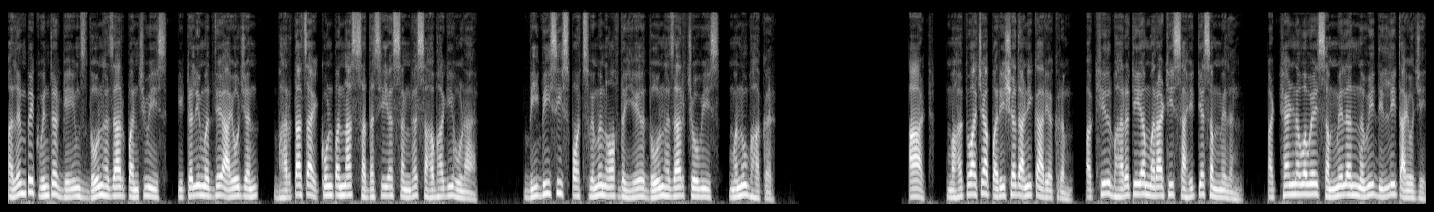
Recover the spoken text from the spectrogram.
ऑलिम्पिक विंटर गेम्स दोन हजार पंचवीस इटलीमध्ये आयोजन भारताचा एकोणपन्नास सदस्यीय संघ सहभागी होणार. BBC sportswoman of the year दोन हजार चोवीस मनू भाकर. आठ महत्त्वाच्या परिषद आणि कार्यक्रम अखिल भारतीय मराठी साहित्य संमेलन. अठ्ठ्याण्णववे संमेलन नवी दिल्लीत आयोजित.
